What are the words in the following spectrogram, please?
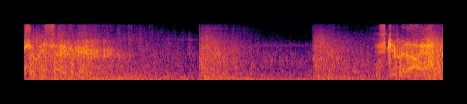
We should be safe again. Just keep an eye out.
